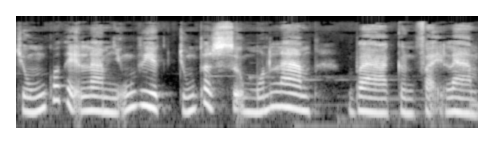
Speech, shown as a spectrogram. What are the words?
chúng có thể làm những việc chúng thật sự muốn làm và cần phải làm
